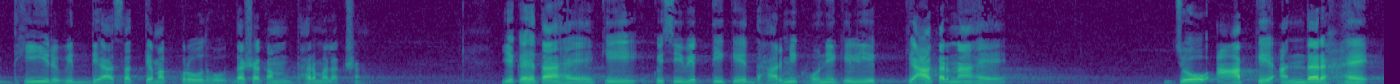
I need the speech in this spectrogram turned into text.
धीर विद्या सत्यम सत्यमक्रोधो दशकम धर्म लक्षण ये कहता है कि किसी व्यक्ति के धार्मिक होने के लिए क्या करना है? जो आपके अंदर है,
